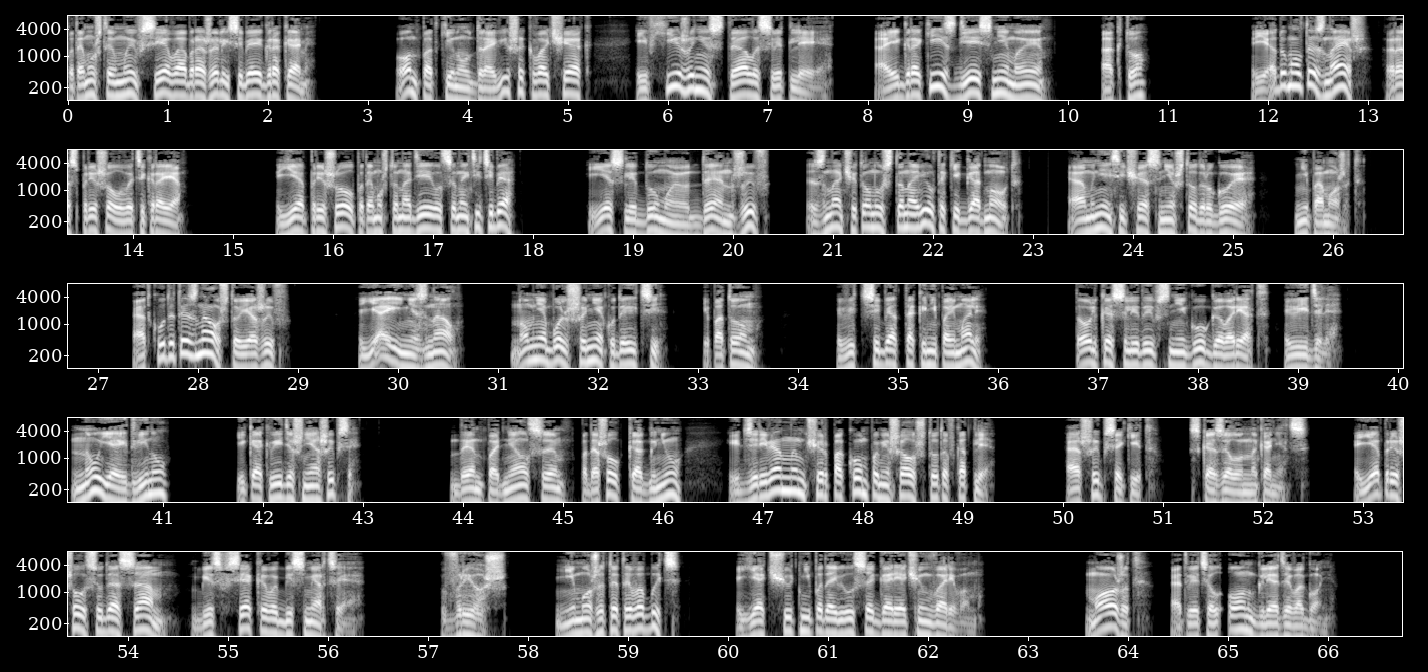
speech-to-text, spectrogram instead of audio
потому что мы все воображали себя игроками. Он подкинул дровишек в очаг, и в хижине стало светлее. А игроки здесь не мы. А кто? Я думал, ты знаешь, раз пришел в эти края. Я пришел, потому что надеялся найти тебя. Если, думаю, Дэн жив, значит, он установил таки гадмоут. а мне сейчас ничто другое не поможет. Откуда ты знал, что я жив? Я и не знал, но мне больше некуда идти. И потом, ведь тебя так и не поймали? Только следы в снегу, говорят, видели. Ну, я и двинул. И, как видишь, не ошибся. Дэн поднялся, подошел к огню и деревянным черпаком помешал что-то в котле. «Ошибся, Кит», — сказал он наконец. «Я пришел сюда сам, без всякого бессмертия». «Врешь. Не может этого быть». Я чуть не подавился горячим варевом. «Может», — ответил он, глядя в огонь.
